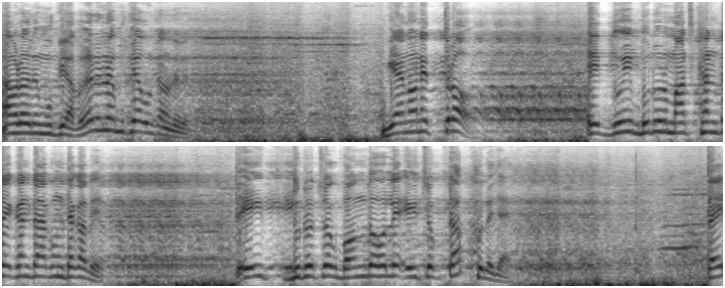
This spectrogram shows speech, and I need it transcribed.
আমরা বলি মুখে আগুন। মুখে আগুন কেন দেবে? জ্ঞান নেত্র এই দুই বুড়ুর মাঝখানটা, এখানটা আগুন ঠেকাবে। তো এই দুটো চোখ বন্ধ হলে এই চোখটা খুলে যায়। তাই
